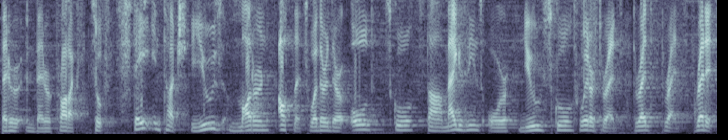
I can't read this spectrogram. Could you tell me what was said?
better and better products. So stay in touch, use modern outlets, whether they're old school style magazines or new school Twitter threads, thread threads, Reddit,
